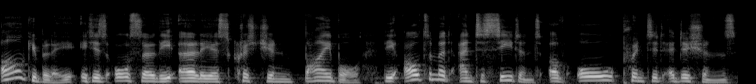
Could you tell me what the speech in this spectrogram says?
Arguably, it is also the earliest Christian Bible, the ultimate antecedent of all printed editions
